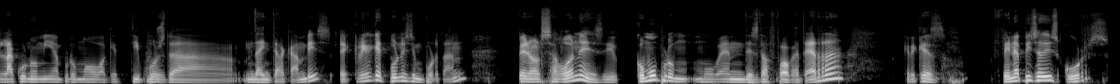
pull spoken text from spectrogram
l'economia promou aquest tipus d'intercanvis. Eh, crec que aquest punt és important, però el segon és, diu, com ho promovem des de foc a terra? Crec que és fent episodis curts,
